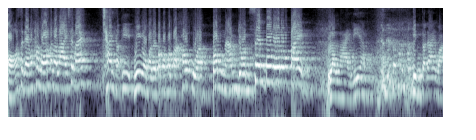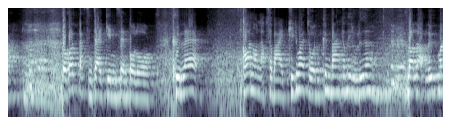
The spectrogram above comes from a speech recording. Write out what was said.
อ๋อแสดงว่าถ้าร้อนมันละลายใช่ไหมใช่ครับพี่วิ่งลงมาเลยปะปะปะปะเข้าครัวต้มน้ำโยนเส้นโปโลลงไป ละลายเรียบ กินก็ได้วะเราก็ตัดสินใจกินเซนโปโล คืนแรก ก็นอนหลับสบาย คิดว่าโจรขึ้นบ้านก็ไม่รู้เรื่อง นอนหลับลึกม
